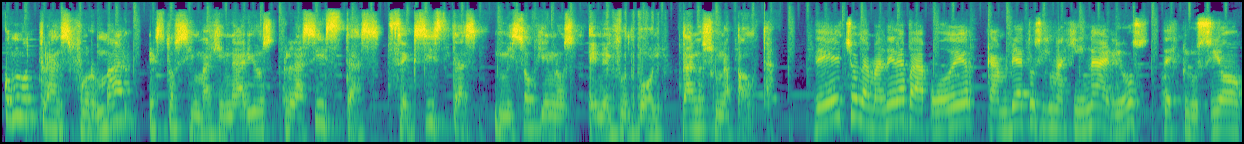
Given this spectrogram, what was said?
¿Cómo transformar estos imaginarios clasistas, sexistas, misóginos en el fútbol? Danos una pauta. De hecho, la manera para poder cambiar tus imaginarios de exclusión,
